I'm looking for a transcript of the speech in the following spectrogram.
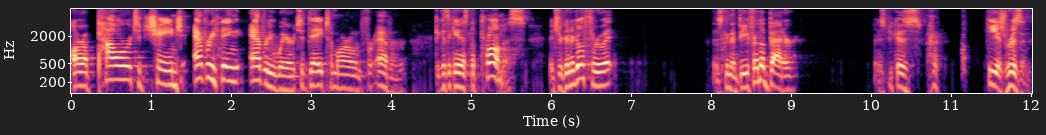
are a power to change everything everywhere today, tomorrow, and forever. Because again, it's the promise that you're going to go through it, it's going to be for the better. It's because He is risen.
